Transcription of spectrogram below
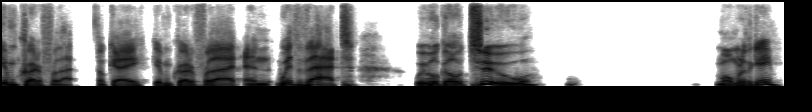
Give them credit for that. Okay, give them credit for that. And with that, we will go to moment of the game.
